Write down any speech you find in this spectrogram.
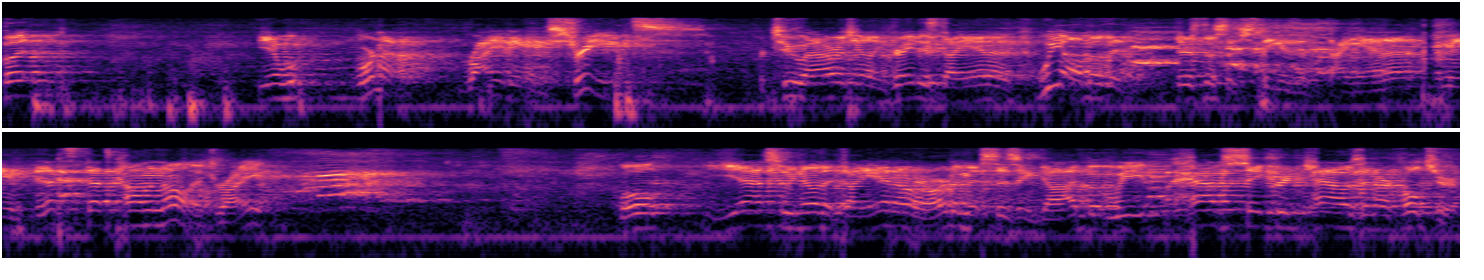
but, you know, we're not rioting in the streets for two hours, like great as Diana. We all know that there's no such thing as a Diana. I mean, that's, that's common knowledge, right? Well, yes, we know that Diana or Artemis isn't God, but we have sacred cows in our culture.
